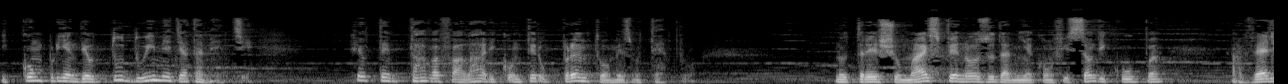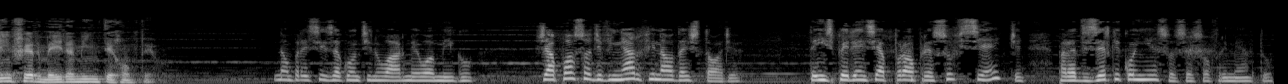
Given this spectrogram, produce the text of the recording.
e compreendeu tudo imediatamente. Eu tentava falar e conter o pranto ao mesmo tempo. No trecho mais penoso da minha confissão de culpa, a velha enfermeira me interrompeu. Não precisa continuar, meu amigo. Já posso adivinhar o final da história. Tem experiência própria suficiente para dizer que conheço o seu sofrimento.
